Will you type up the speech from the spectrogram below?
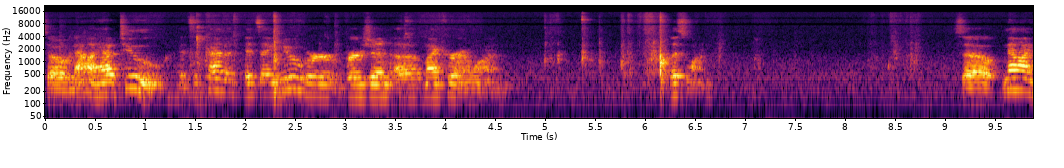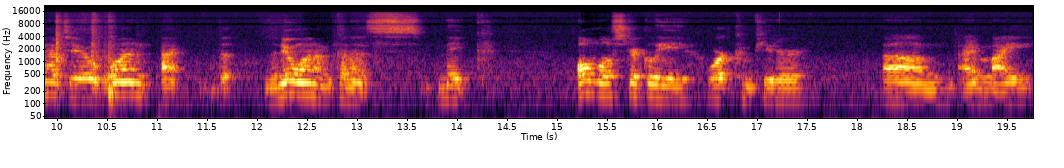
So now I have two. It's a kind of it's a newer version of my current one. This one. So now I have two. One, I, the the new one I'm gonna make almost strictly work computer. Um, I might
